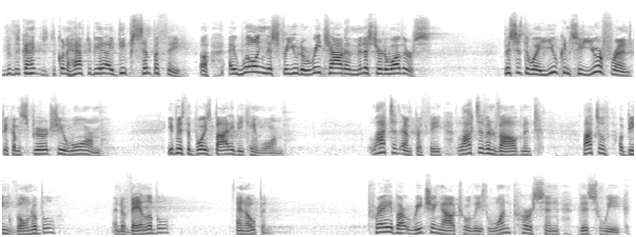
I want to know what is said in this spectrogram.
there's going to have to be a deep sympathy, uh, a willingness for you to reach out and minister to others. This is the way you can see your friends become spiritually warm, even as the boy's body became warm. Lots of empathy, lots of involvement, lots of, of being vulnerable and available and open. Pray about reaching out to at least one person this week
